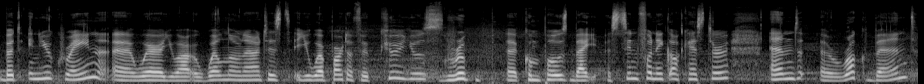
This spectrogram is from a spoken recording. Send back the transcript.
But in Ukraine, uh, where you are a well known artist, you were part of a curious group uh, composed by a symphonic orchestra and a rock band.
